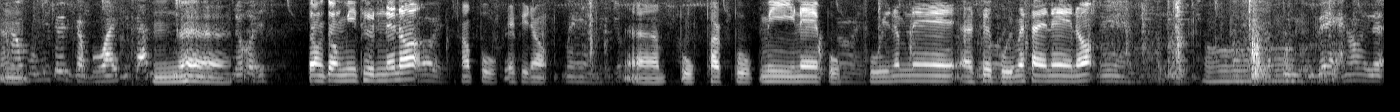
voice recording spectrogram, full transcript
นะครับผมมีตื้นกับไว้ที่กันอืมเออโดย ต้องต้องมีทุนแน่เนาะโดยเฮาปลูกเลยพี่น้องแม่น อ่าปลูกผักปลูกมีแน่ปลูกโดยปุ๋ยน้ำแน่อ่าซื้อปุ๋ยมาใส่แน่เนาะแม่นโอ้คุณขี้แม่เฮานี่แหละ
